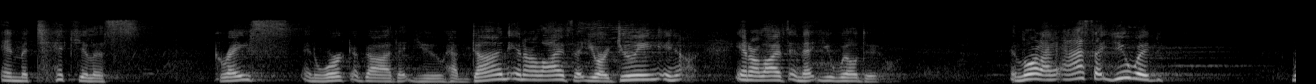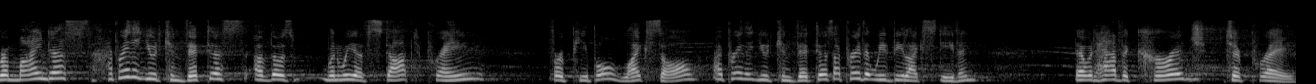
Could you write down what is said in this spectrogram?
and meticulous grace and work of God that you have done in our lives, that you are doing in, in our lives, and that you will do. And Lord, I ask that you would remind us, I pray that you would convict us of those when we have stopped praying for people like Saul. I pray that you'd convict us. I pray that we'd be like Stephen, that would have the courage to pray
